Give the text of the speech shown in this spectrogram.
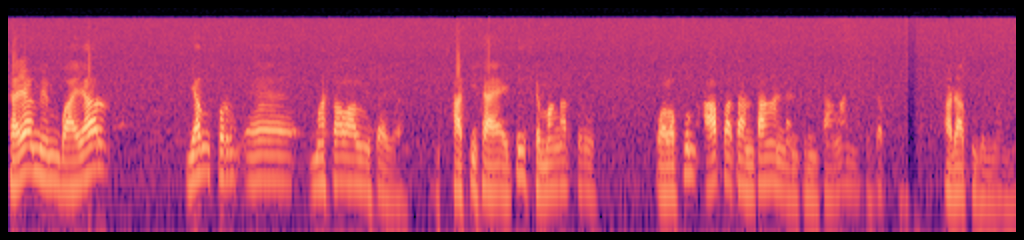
saya membayar yang per, eh, masa lalu saya. Hati saya itu semangat terus walaupun apa tantangan dan rintangan tetap hadapi semuanya.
